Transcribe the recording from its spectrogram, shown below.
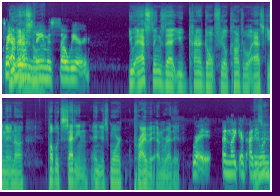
That's why You everyone's name is so weird. you ask things that you kind of don't feel comfortable asking in a public setting, and it's more private on Reddit. Right. And like if anyone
